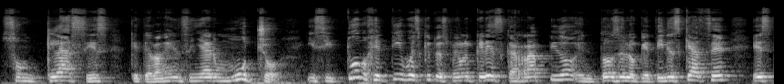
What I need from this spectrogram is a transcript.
Son clases que te van a enseñar mucho. Y si tu objetivo es que tu español crezca rápido, entonces lo que tienes que hacer es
